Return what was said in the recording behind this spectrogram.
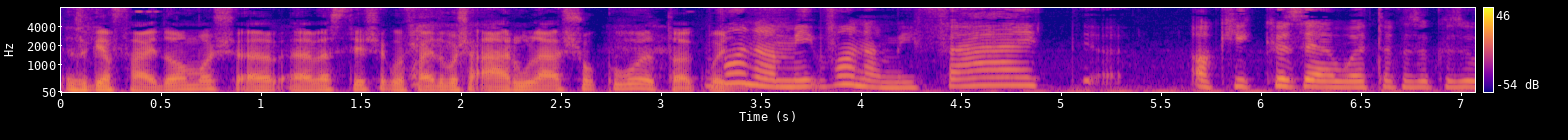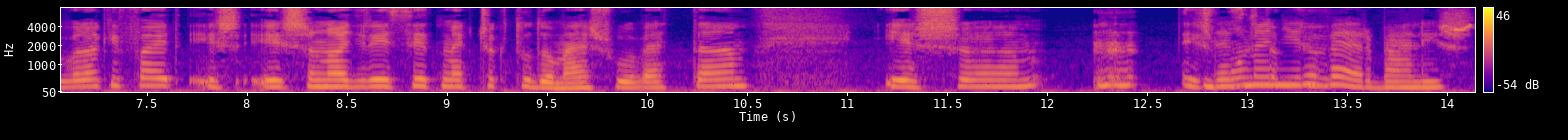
Ezek ilyen fájdalmas el- elvesztések, vagy fájdalmas árulások voltak? Vagy... van, ami, van, ami fájt, akik közel voltak azok közül valaki fájt, és, és a nagy részét meg csak tudomásul vettem, és, ö, és De ez a mennyire kül- verbális?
